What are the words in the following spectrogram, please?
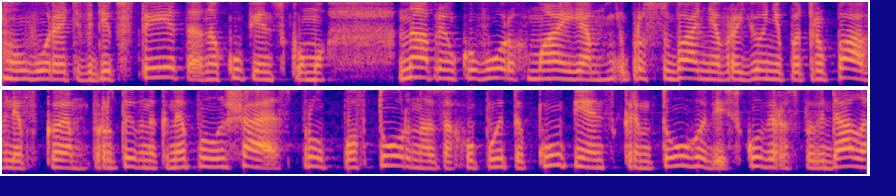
Говорять в Діпстейт на Куп'янському напрямку. Ворог має просування в районі Петропавлівки. Противник не полишає спроб повторно захопити Куп'янськ. Крім того, військові розповідали,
